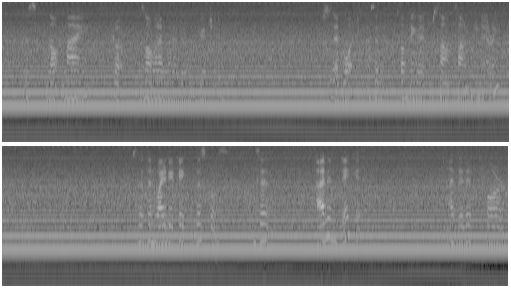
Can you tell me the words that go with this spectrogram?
is not my, is not what I'm gonna do in the future. She said, what? Something that sound, sound. She said, then why did you take this course? I said, I didn't take it. I did it for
